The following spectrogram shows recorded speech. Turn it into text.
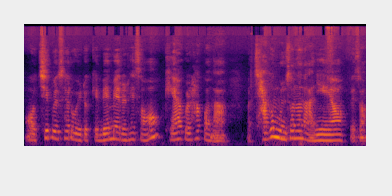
어, 집을 새로 이렇게 매매를 해서 계약을 하거나 작은 문서는 아니에요. 그래서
